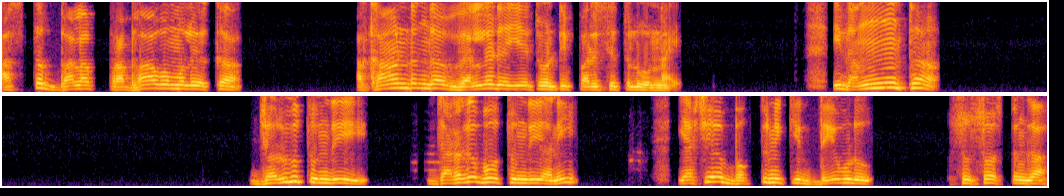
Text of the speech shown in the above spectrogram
అస్తబల ప్రభావముల యొక్క అఖాండంగా వెల్లడి అయ్యేటువంటి పరిస్థితులు ఉన్నాయి. ఇదంతా జరుగుతుంది జరగబోతుంది అని యశయ భక్తునికి దేవుడు సుస్వస్థంగా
